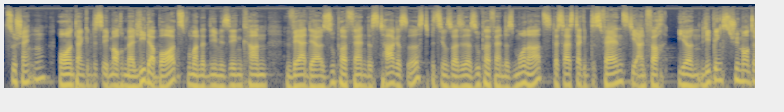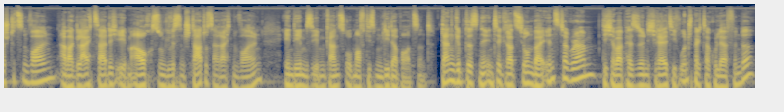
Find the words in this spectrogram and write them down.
zu schenken. Und dann gibt es eben auch immer Leaderboards, wo man dann eben sehen kann, wer der Superfan des Tages ist, beziehungsweise der Superfan des Monats. Das heißt, da gibt es Fans, die einfach ihren Lieblingsstreamer unterstützen wollen, aber gleichzeitig eben auch so einen gewissen Status erreichen wollen, indem sie eben ganz oben auf diesem Leaderboard sind. Dann gibt es eine Integration bei Instagram, die ich aber persönlich relativ unspektakulär finde.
